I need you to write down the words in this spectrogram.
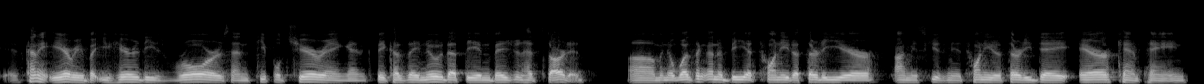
it's kind of eerie but you hear these roars and people cheering and because they knew that the invasion had started. Um, and it wasn't going to be a 20 to 30 year i mean excuse me a 20 to 30 day air campaign.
